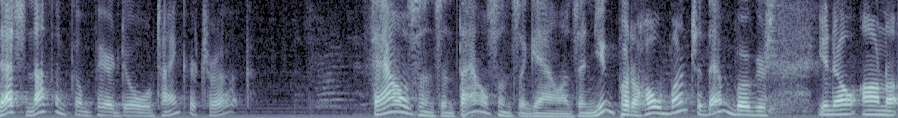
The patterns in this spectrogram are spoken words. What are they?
that's nothing compared to old tanker truck. Thousands and thousands of gallons, and you can put a whole bunch of them boogers, you know, on a uh,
